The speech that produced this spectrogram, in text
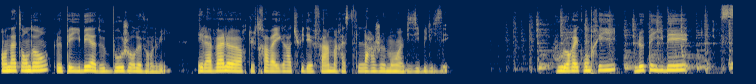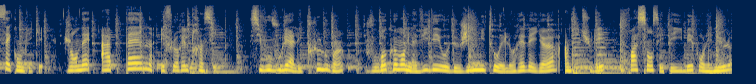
En attendant, le PIB a de beaux jours devant lui, et la valeur du travail gratuit des femmes reste largement invisibilisée. Vous l'aurez compris, le PIB, c'est compliqué. J'en ai à peine effleuré le principe. Si vous voulez aller plus loin, je vous recommande la vidéo de Gilles Mito et le Réveilleur intitulée Croissance et PIB pour les nuls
